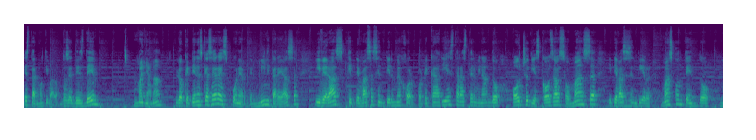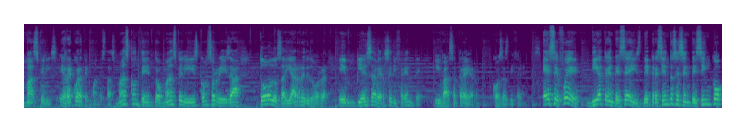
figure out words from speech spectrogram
estar motivado. Entonces, desde mañana lo que tienes que hacer es ponerte mini tareas y verás que te vas a sentir mejor porque cada día estarás terminando 8 o 10 cosas o más y te vas a sentir más contento, más feliz. Y recuérdate, cuando estás más contento, más feliz, con sonrisa, todos ahí alrededor empieza a verse diferente y vas a traer cosas diferentes. Ese fue día 36 de 365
